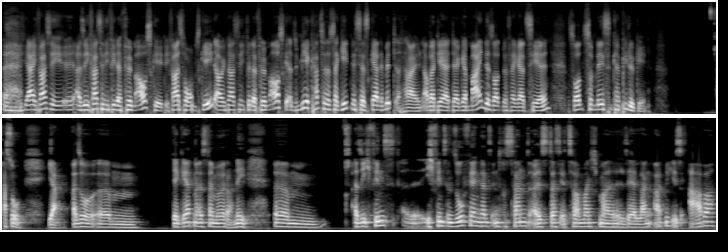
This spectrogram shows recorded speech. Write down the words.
Äh, ja, ich weiß nicht, also ich weiß ja nicht, wie der Film ausgeht. Ich weiß, worum es geht, aber ich weiß nicht, wie der Film ausgeht. Also mir kannst du das Ergebnis jetzt gerne mitteilen, aber der, der Gemeinde sollten wir vielleicht erzählen, sonst zum nächsten Kapitel gehen. Ach so, ja, also ähm, der Gärtner ist der Mörder. Nee, ähm, also ich finde es äh, ich find's insofern ganz interessant, als dass er zwar manchmal sehr langatmig ist, aber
